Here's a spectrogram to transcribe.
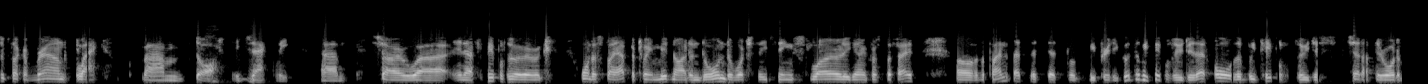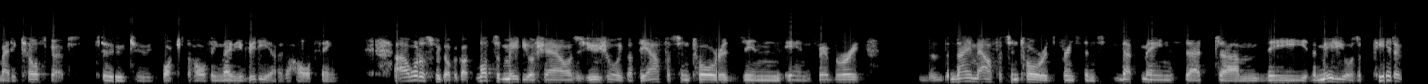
looks like a round black um, dot, exactly. Um, so, uh, you know, for people who want to stay up between midnight and dawn to watch these things slowly going across the face of the planet, that, that, that will be pretty good. There'll be people who do that, or there'll be people who just set up their automatic telescopes to, to watch the whole thing, maybe video the whole thing. Uh, what else have we got? We've got lots of meteor showers as usual. We've got the Alpha Centaurids in, in February the name Alpha Centaurids, for instance, that means that um, the, the meteors appear to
